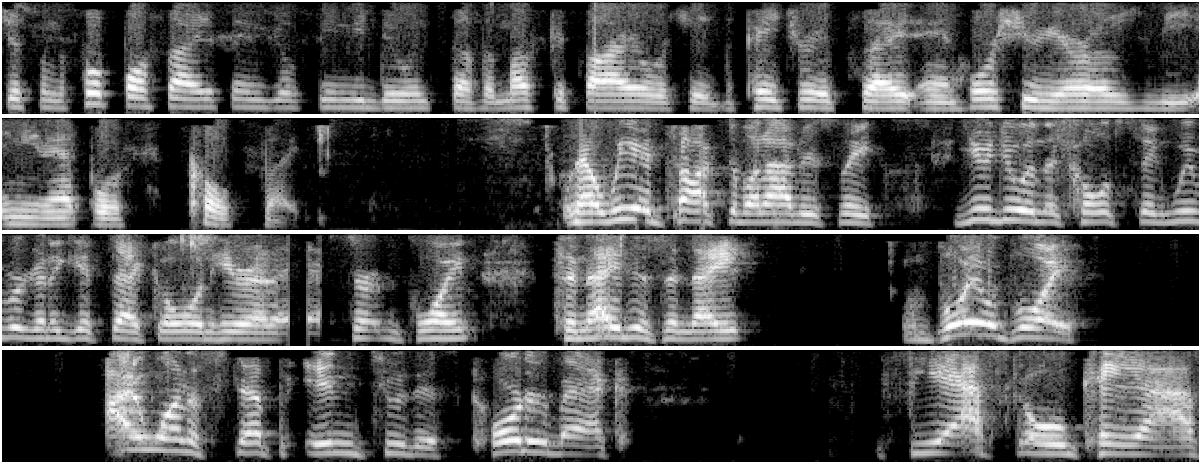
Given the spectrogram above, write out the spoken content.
just on the football side of things, you'll see me doing stuff at Musket Fire, which is the Patriots site, and Horseshoe Heroes, the Indianapolis Colts site. Now we had talked about obviously you doing the Colts thing. We were going to get that going here at a certain point. Tonight is the night. Boy, oh boy, I want to step into this quarterback fiasco chaos.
